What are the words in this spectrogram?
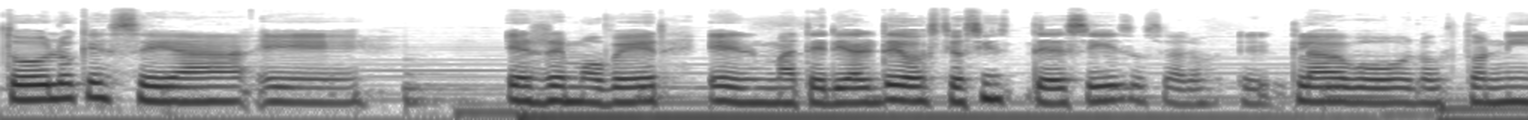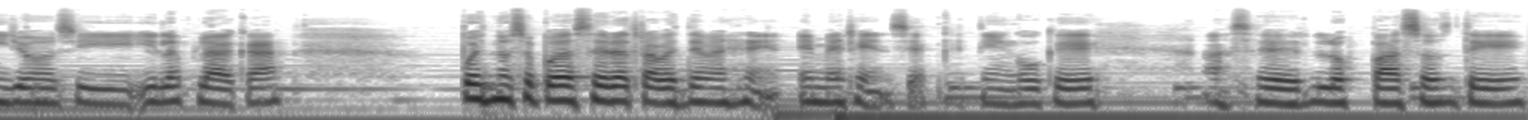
todo lo que sea eh, el remover el material de osteosíntesis, o sea, el clavo, los tornillos y, la placa, pues no se puede hacer a través de emergencia, que tengo que hacer los pasos de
